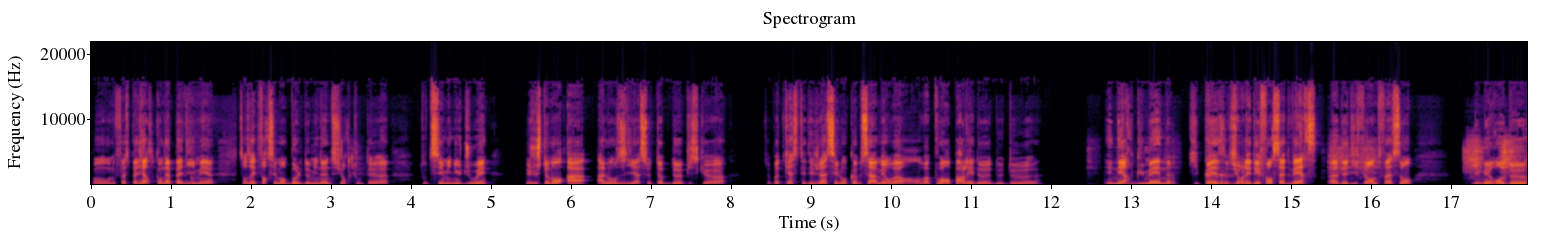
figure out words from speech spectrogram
qu'on ne fasse pas dire ce qu'on n'a pas dit, mais euh, sans être forcément ball dominant sur toutes, toutes ces minutes jouées. Et justement, allons-y à ce top 2, puisque ce podcast est déjà assez long comme ça, mais on va, on va pouvoir en parler de de deux euh, énergumènes qui pèsent sur les défenses adverses euh, de différentes façons. Numéro 2,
